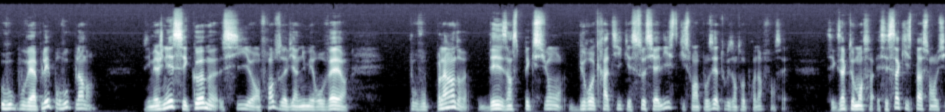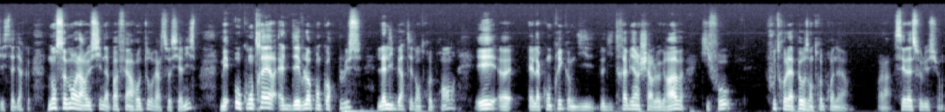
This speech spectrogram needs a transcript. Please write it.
où vous pouvez appeler pour vous plaindre. Vous imaginez, c'est comme si en France vous aviez un numéro vert pour vous plaindre des inspections bureaucratiques et socialistes qui sont imposées à tous les entrepreneurs français. C'est exactement ça. Et c'est ça qui se passe en Russie. C'est-à-dire que non seulement la Russie n'a pas fait un retour vers le socialisme, mais au contraire, elle développe encore plus la liberté d'entreprendre. Et euh, elle a compris, comme le dit très bien Charles Grave, qu'il faut foutre la paix aux entrepreneurs. Voilà, c'est la solution.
